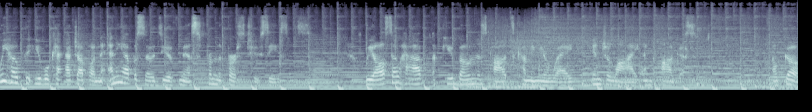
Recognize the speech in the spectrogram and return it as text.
we hope that you will catch up on any episodes you have missed from the first two seasons. We also have a few bonus pods coming your way in July and August. Now go,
